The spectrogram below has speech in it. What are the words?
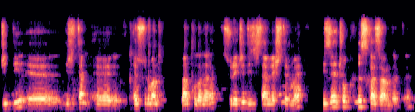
ciddi e, dijital e, enstrümanlar kullanarak süreci dijitalleştirme bize çok hız kazandırdı.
